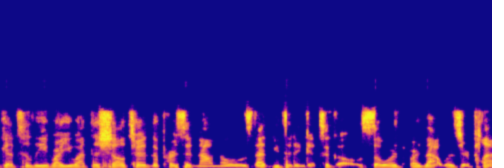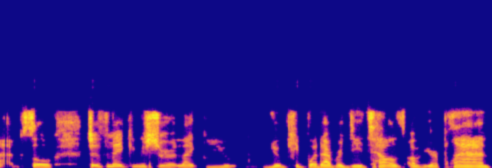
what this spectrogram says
get to leave? Are you at the shelter? The person now knows that you didn't get to go. So, or, or that was your plan. So just making sure like you, you keep whatever details of your plan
